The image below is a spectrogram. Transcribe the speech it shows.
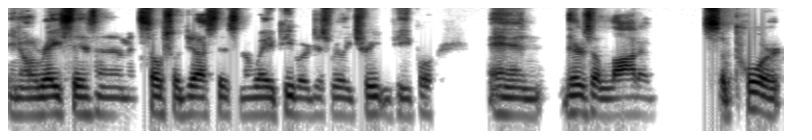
you know, racism and social justice and the way people are just really treating people. And there's a lot of support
